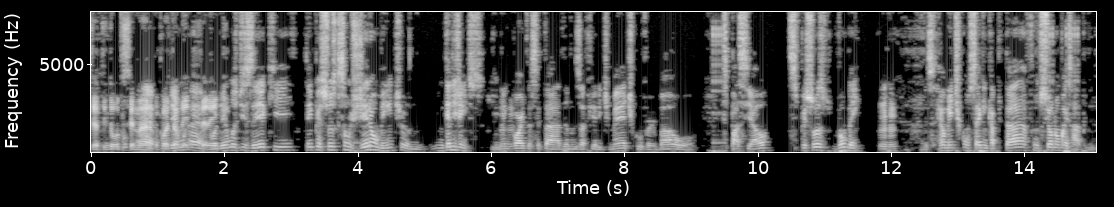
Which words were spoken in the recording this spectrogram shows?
Já tem outro cenário é, completamente podemos, é, diferente. podemos dizer que tem pessoas que são geralmente inteligentes. Não Uhum. importa se está dando desafio aritmético, verbal, espacial, as pessoas vão bem. Uhum. Eles realmente conseguem captar, funcionam mais rápido.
